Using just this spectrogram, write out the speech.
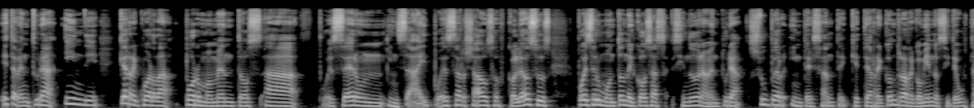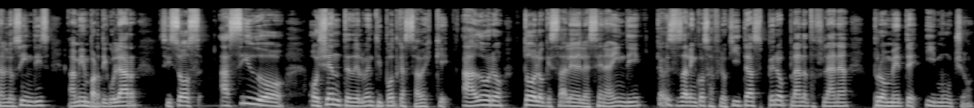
Esta aventura indie que recuerda por momentos a puede ser un Inside, puede ser Shadows of Colossus, Puede ser un montón de cosas, sin duda una aventura súper interesante que te recontra recomiendo si te gustan los indies. A mí en particular, si sos asiduo oyente del 20 Podcast, sabes que adoro todo lo que sale de la escena indie, que a veces salen cosas flojitas, pero Planet of Lana promete y mucho.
